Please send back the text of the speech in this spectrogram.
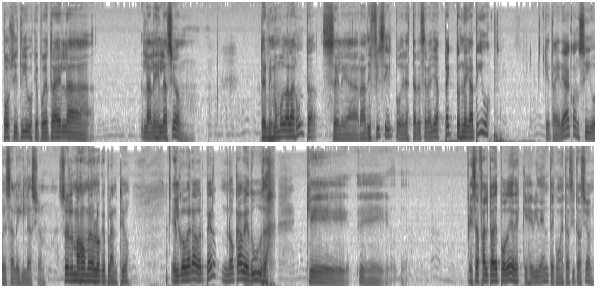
positivos que puede traer la, la legislación, del mismo modo a la Junta se le hará difícil poder establecer allí aspectos negativos que traería consigo esa legislación. Eso es más o menos lo que planteó el gobernador, pero no cabe duda que eh, esa falta de poderes, que es evidente con esta situación,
